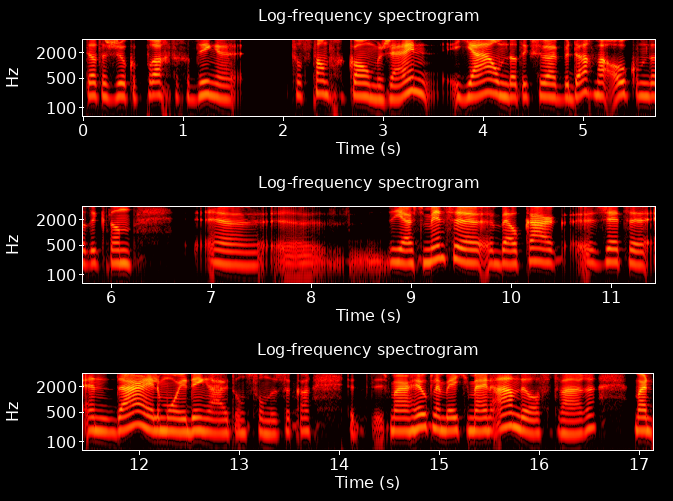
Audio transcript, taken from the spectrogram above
dat er zulke prachtige dingen tot stand gekomen zijn. Ja, omdat ik ze heb bedacht, maar ook omdat ik dan eh, eh, de juiste mensen bij elkaar eh, zette en daar hele mooie dingen uit ontstonden. Dus dat, kan, dat is maar een heel klein beetje mijn aandeel als het ware. Maar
